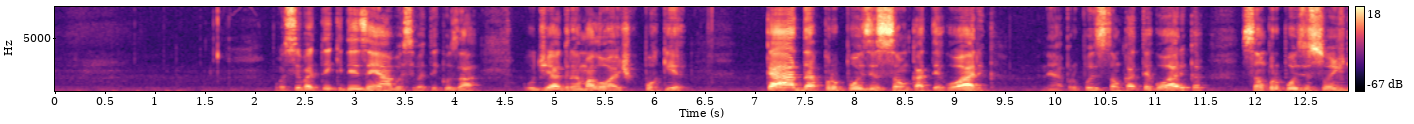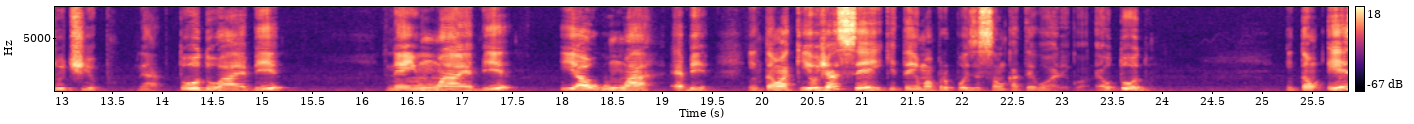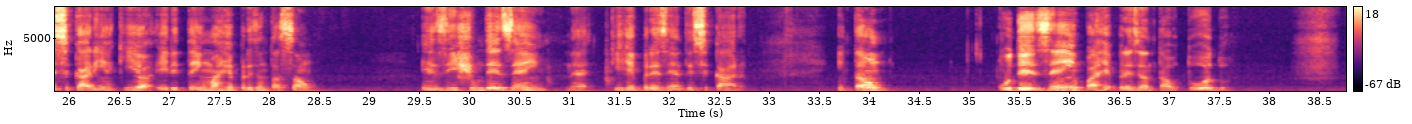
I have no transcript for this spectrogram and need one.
Você vai ter que desenhar, você vai ter que usar o diagrama lógico. Por quê? Cada proposição categórica, né, a proposição categórica são proposições do tipo, né, todo A é B, nenhum A é B e algum A é B. Então aqui eu já sei que tem uma proposição categórica, ó, é o todo. Então esse carinha aqui, ó, ele tem uma representação. Existe um desenho né, que representa esse cara. Então, o desenho para representar o todo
